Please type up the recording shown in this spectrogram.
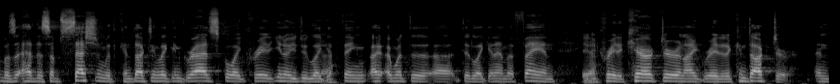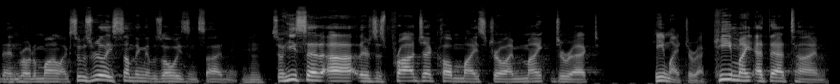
was had this obsession with conducting. Like in grad school, I created, you know, you do like a thing. I, I went to uh, did like an MFA, and you Yeah. could create a character, and I created a conductor, and then Mhm. wrote a monologue. So it was really something that was always inside me. Mhm. So he said, uh, there's this project called Maestro. I might direct. He might direct. He might at that time.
